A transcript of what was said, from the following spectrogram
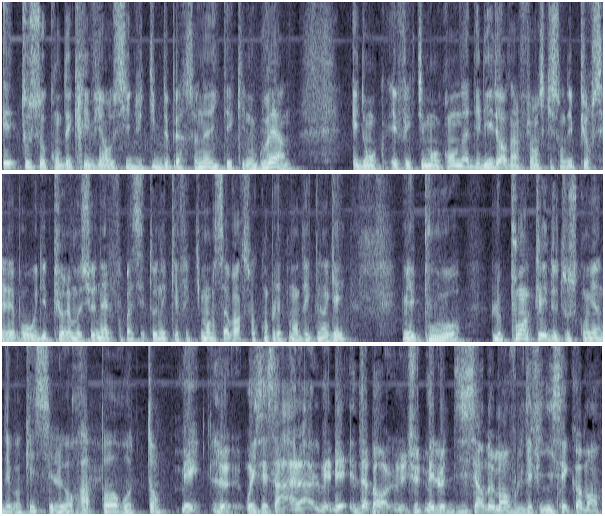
et tout ce qu'on décrit vient aussi du type de personnalité qui nous gouverne. Et donc, effectivement, quand on a des leaders d'influence qui sont des purs cérébraux ou des purs émotionnels, faut pas s'étonner qu'effectivement le savoir soit complètement déglingué. Mais pour le point clé de tout ce qu'on vient d'évoquer, c'est le rapport au temps. Mais le, oui, c'est ça. Alors, mais, mais d'abord, mais le discernement, vous le définissez comment?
